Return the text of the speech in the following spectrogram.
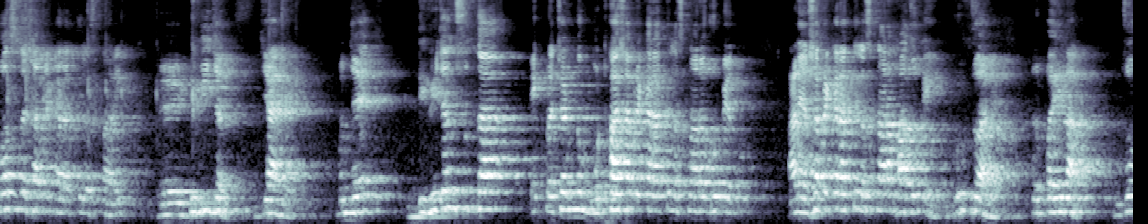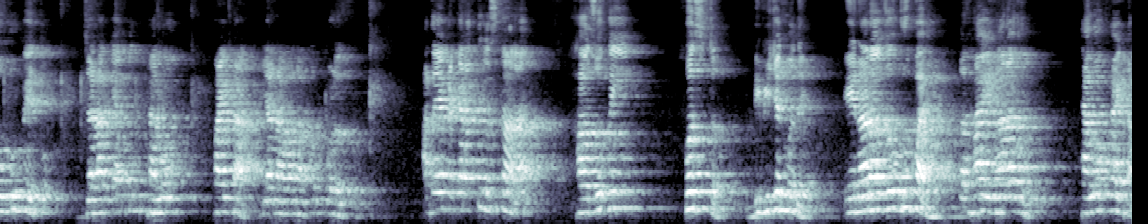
फर्स्ट अशा प्रकारातील असणारी डिव्हिजन जे आहे म्हणजे डिव्हिजन सुद्धा एक प्रचंड मोठा अशा प्रकारातील असणारा ग्रुप येतो. आणि अशा प्रकारातील असणारा हा जो काही ग्रुप जो आहे तर पहिला जो ग्रुप येतो ज्याला की आपण फॅलो फायटा या नावानं आपण ओळखतो. आता या प्रकारातील असणारा हा जो काही फर्स्ट डिव्हिजनमध्ये येणारा जो ग्रुप आहे तर हा येणारा ग्रुप थॅलोफायटा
